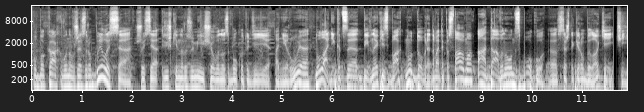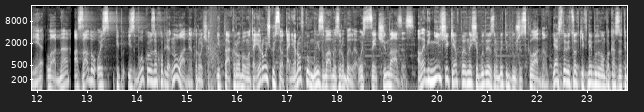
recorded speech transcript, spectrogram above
По боках воно вже зробилося. Щось я трішки не розумію, що воно з боку тоді танірує. Ну ладненько, це дивно, якийсь баг. Ну добре, давайте поставимо. А, да, воно он збоку е, все ж таки робило. Окей. Чи ні? Ладно. А ззаду ось, типу, і збоку захоплює. Ну ладно, коротше. І так, робимо таніровочку. Все, таніровку ми з вами зробили. Ось це чиназис. Але вінільчик, я впевнений, що буде зробити дуже складно. Я 100% не буду вам показувати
